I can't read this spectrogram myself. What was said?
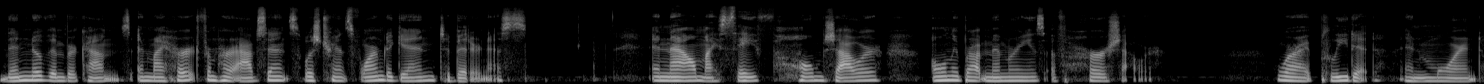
Then November comes, and my hurt from her absence was transformed again to bitterness. And now my safe home shower only brought memories of her shower, where I pleaded and mourned.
